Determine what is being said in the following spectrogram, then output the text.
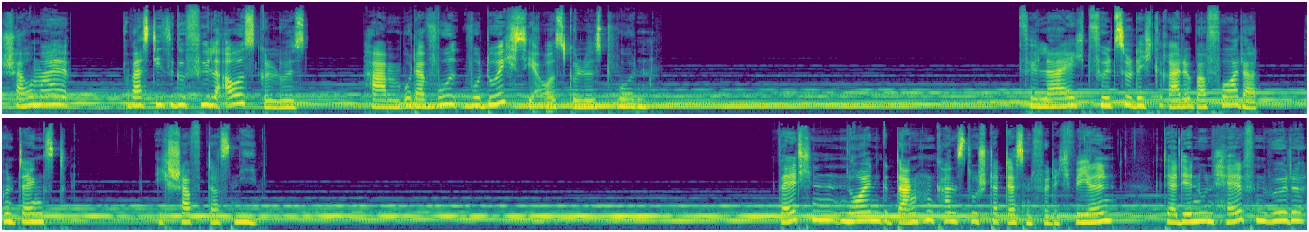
Schau mal, was diese Gefühle ausgelöst haben oder wo, wodurch sie ausgelöst wurden. Vielleicht fühlst du dich gerade überfordert und denkst, ich schaffe das nie. Welchen neuen Gedanken kannst du stattdessen für dich wählen, der dir nun helfen würde,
